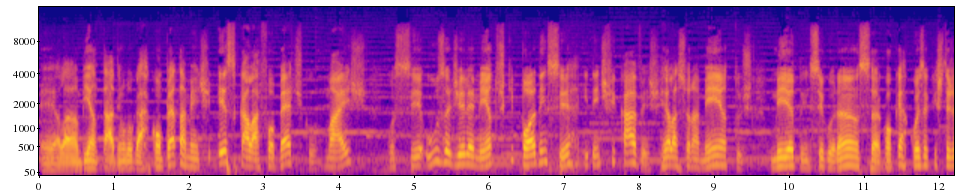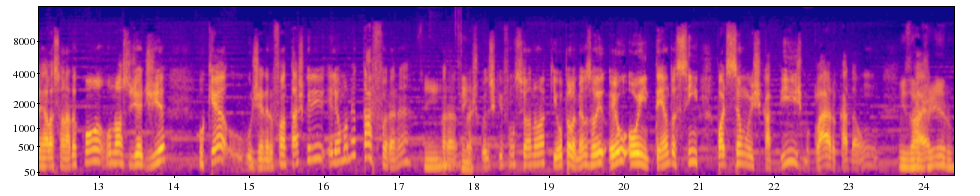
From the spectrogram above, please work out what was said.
eh, ela ambientada em um lugar completamente escalafobético, mas você usa de elementos que podem ser identificáveis, relacionamentos, medo, insegurança, qualquer coisa que esteja relacionada com o nosso dia a dia, porque o gênero fantástico ele, ele é uma metáfora, né? Sim, Para, sim. para as coisas que funcionam aqui, ou pelo menos eu, eu ou entendo assim, pode ser um escapismo, claro, cada um Um exagero,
